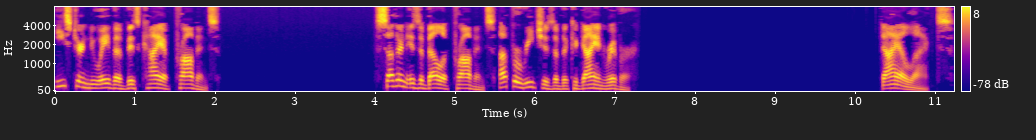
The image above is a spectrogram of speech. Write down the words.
Eastern Nueva Vizcaya Province Southern Isabela Province, upper reaches of the Cagayan River Dialects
